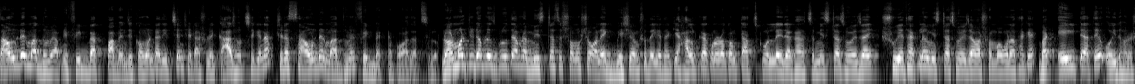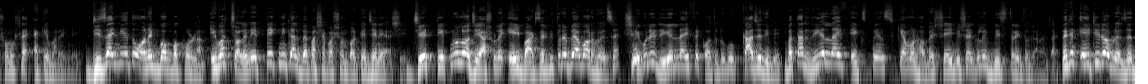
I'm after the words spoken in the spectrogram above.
সাউন্ডের মাধ্যমে আপনি ফিডব্যাক পাবেন যে কমেন্টটা দিচ্ছেন, সেটা আসলে কাজ হচ্ছে কিনা, সেটা সাউন্ডের মাধ্যমে ফিডব্যাকটা পাওয়া যাচ্ছিল। নর্মাল টিডব্লিউএস গুলোতে আমরা মিসটাচের সমস্যা অনেক বেশি অংশ দেখে থাকি। হালকা কোনো রকম টাচ করলেই দেখা যাচ্ছে মিসটাচ হয়ে যায়, শুয়ে থাকলেও মিসটাচ হয়ে যাওয়ার সম্ভাবনা থাকে বাট এইটাতে ওই ধরনের সমস্যা একেবারেই নেই। ডিজাইন নিয়ে তো অনেক বকবক করলাম। এবার চলেন এর টেকনিক্যাল ব্যাপার স্যাপার সম্পর্কে জেনে আসি। যে টেকনোলজি আসলে এই বার্ডসের ভিতরে ব্যবহার হয়েছে, সেগুলি রিয়েল লাইফে কতটুকু কাজে দিবে, বা তার রিয়েল লাইফ এক্সপিরিয়েন্স কেমন হবে, সেই বিষয়গুলি বিস্তারিত জানা যাক। দেখেন এই টিডব্লিউএস এর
